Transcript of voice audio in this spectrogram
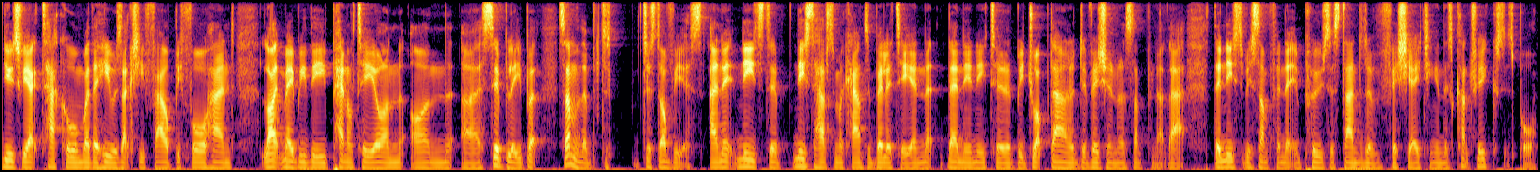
Newsviac tackle and whether he was actually fouled beforehand, like maybe the penalty on on uh, Sibley, but some of them just just obvious, and it needs to needs to have some accountability, and then you need to be dropped down a division or something like that. There needs to be something that improves the standard of officiating in this country because it's poor.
